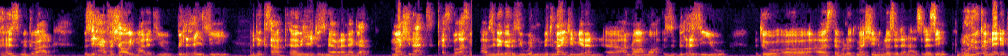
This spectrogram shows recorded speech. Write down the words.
ክሕዝ ምግባር እዙይ ሓፈሻዊ ማለት እዩ ብልሒ እዙይ ብደቂ ሰባት ተብሒቱ ዝነበረ ነገር ማሽናት ቀስ ብቐስ ኣብዚ ነገር እዙይ እውን ምድማይ ጀሚረን ኣለዋ እሞ እዚ ብልሒ እዙይ እዩ እቱ ኣስተብሎት ማሽን ንብሎ ዘለና ስለዚ ሙሉእ ከም ናይ ደቂ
